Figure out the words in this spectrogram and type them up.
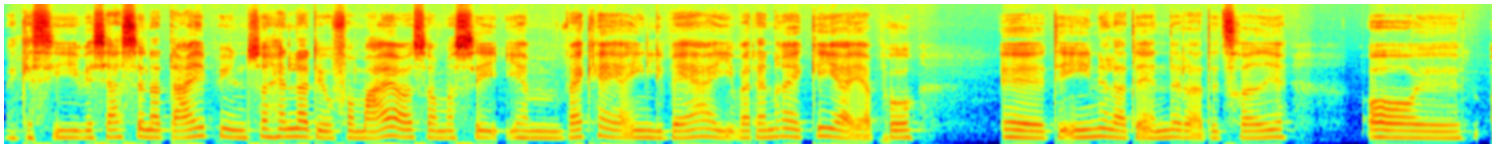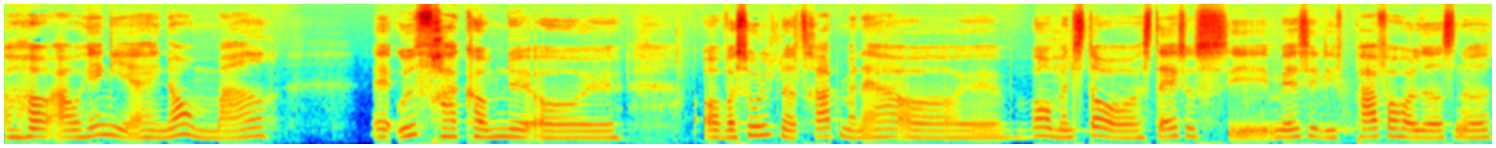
man kan sige, hvis jeg sender dig i byen, så handler det jo for mig også om at se, jamen, hvad kan jeg egentlig være i? Hvordan reagerer jeg på øh, det ene eller det andet eller det tredje? Og, øh, og afhængig af enormt meget øh, udfrakommende og, øh, og hvor sulten og træt man er, og øh, hvor man står statusmæssigt i parforholdet og sådan noget,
